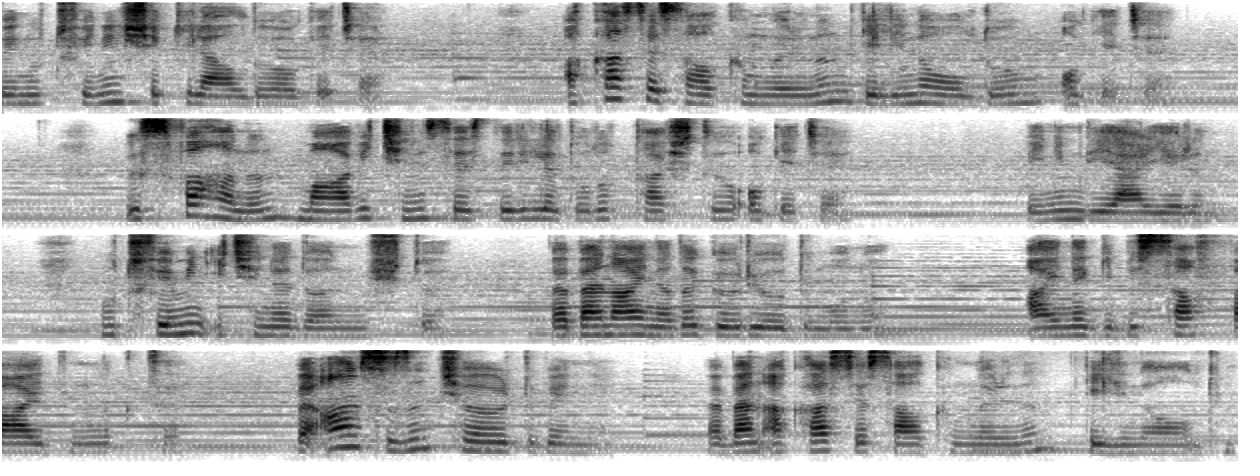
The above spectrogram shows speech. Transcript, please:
ve nutfenin şekil aldığı o gece. Akasya salkımlarının gelini olduğum o gece. Isfahan'ın mavi çini sesleriyle dolup taştığı o gece. Benim diğer yarım, nutfemin içine dönmüştü ve ben aynada görüyordum onu. Ayna gibi saf ve aydınlıktı ve ansızın çağırdı beni ve ben Akasya salkımlarının gelini oldum.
